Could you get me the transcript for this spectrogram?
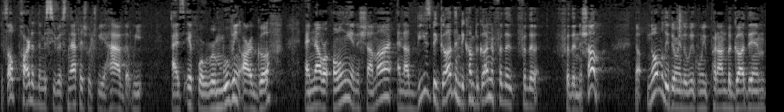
It's all part of the Mesiris Nefesh which we have, that we, as if we're removing our guf, and now we're only in neshama, and now these begadim become begadim for the for the for the neshama. Now, normally during the week when we put on begadim,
